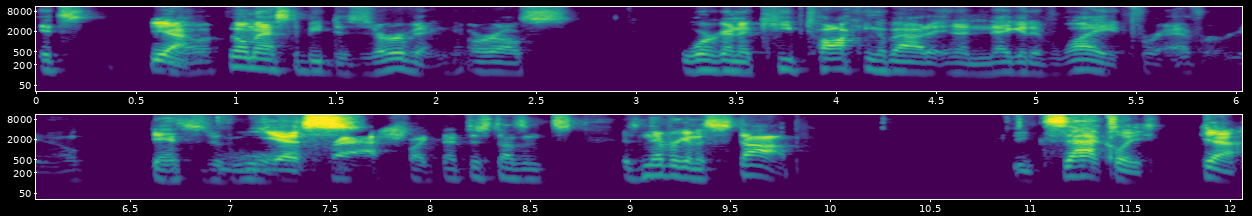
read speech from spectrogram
It's yeah, you know, a film has to be deserving, or else we're gonna keep talking about it in a negative light forever. You know, Dances with Wolves, yes, trash. Like that just doesn't. It's never gonna stop. Exactly. Yeah.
